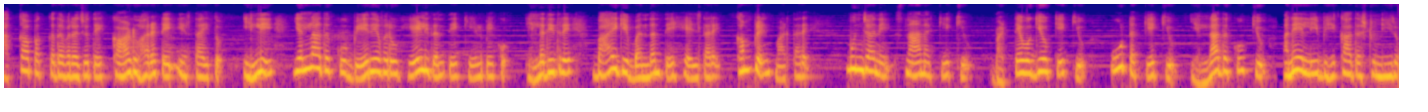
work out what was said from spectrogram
ಅಕ್ಕಪಕ್ಕದವರ ಜೊತೆ ಕಾಡು ಹರಟೆ ಇರ್ತಾಯಿತ್ತು. ಇಲ್ಲಿ ಎಲ್ಲದಕ್ಕೂ ಬೇರೆಯವರು ಹೇಳಿದಂತೆ ಕೇಳಬೇಕು. ಇಲ್ಲದಿದ್ರೆ ಬಾಯಿಗೆ ಬಂದಂತೆ ಹೇಳ್ತಾರೆ, ಕಂಪ್ಲೇಂಟ್ ಮಾಡ್ತಾರೆ. ಮುಂಜಾನೆ ಸ್ನಾನಕ್ಕೆ ಕ್ಯೂ, ಬಟ್ಟೆ ಒಗೆಯೋಕೆ ಕ್ಯೂ, ಊಟಕ್ಕೆ ಕ್ಯೂ, ಎಲ್ಲದಕ್ಕೂ ಕ್ಯೂ. ಮನೆಯಲ್ಲಿ ಬೇಕಾದಷ್ಟು ನೀರು,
